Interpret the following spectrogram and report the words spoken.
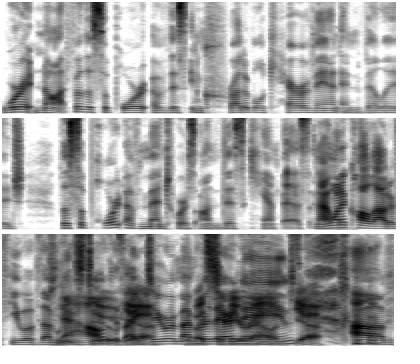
Were it not for the support of this incredible caravan and village, the support of mentors on this campus. And I want to call out a few of them Please now because yeah. I do remember their names. Yeah. um,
